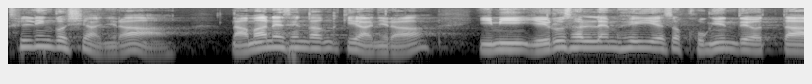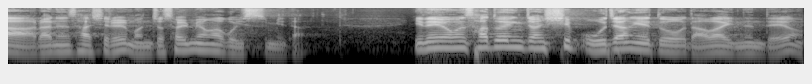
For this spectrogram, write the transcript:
틀린 것이 아니라 나만의 생각이 아니라 이미 예루살렘 회의에서 공인되었다라는 사실을 먼저 설명하고 있습니다. 이 내용은 사도행전 15장에도 나와 있는데요.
